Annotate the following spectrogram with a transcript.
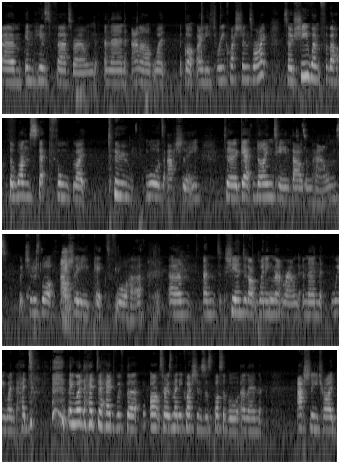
um, in his first round, and then Anna went got only three questions right. So she went for the the one step full like towards Ashley to get nineteen thousand pounds, which was what Ashley picked for her. Um, and she ended up winning that round, and then we went head. To, they went head to head with the answer as many questions as possible, and then Ashley tried.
